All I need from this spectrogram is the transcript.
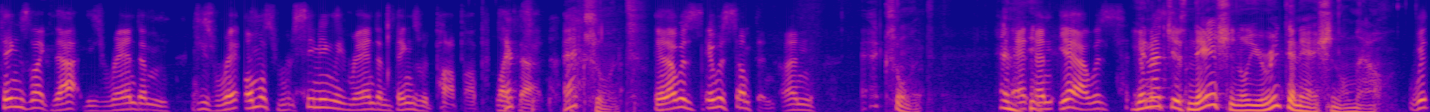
things like that. These random, these ra- almost seemingly random things would pop up like that. Excellent. Yeah, that was it was something. And Excellent. And, and, and yeah, it was. you're not was- just national, you're international now. With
